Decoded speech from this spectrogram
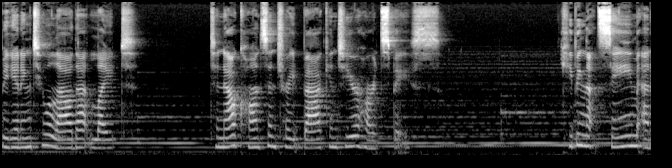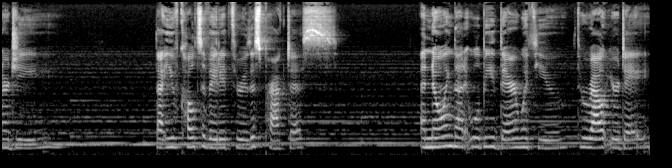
Beginning to allow that light to now concentrate back into your heart space. Keeping that same energy that you've cultivated through this practice, and knowing that it will be there with you throughout your day.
